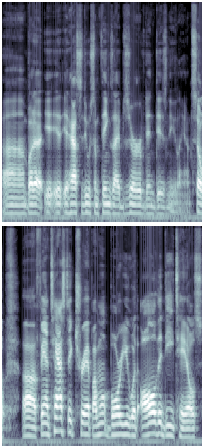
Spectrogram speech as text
Um, but uh, it, it, has to do with some things I observed in Disneyland. So, uh, fantastic trip. I won't bore you with all the details,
